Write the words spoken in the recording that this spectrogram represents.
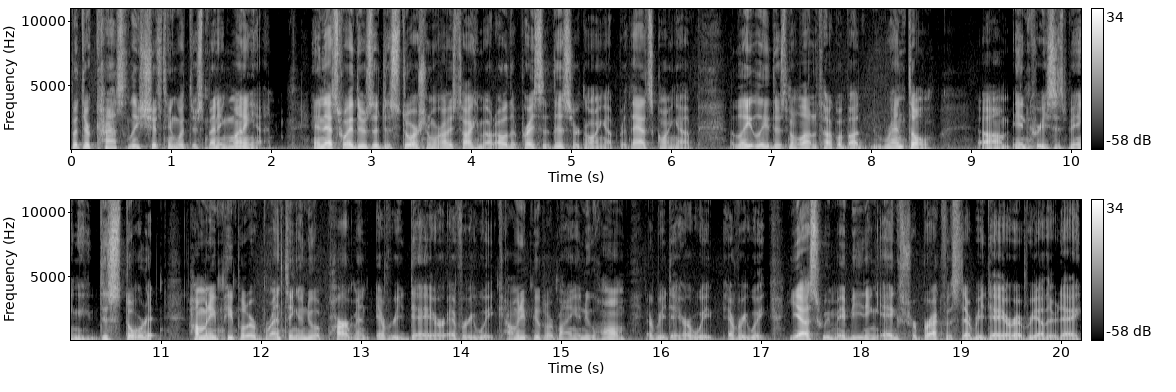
but they're constantly shifting what they're spending money on. And that's why there's a distortion. We're always talking about, oh, the price of this are going up or that's going up. Lately, there's been a lot of talk about rental um, increases being distorted. How many people are renting a new apartment every day or every week? How many people are buying a new home every day or week, every week? Yes, we may be eating eggs for breakfast every day or every other day.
